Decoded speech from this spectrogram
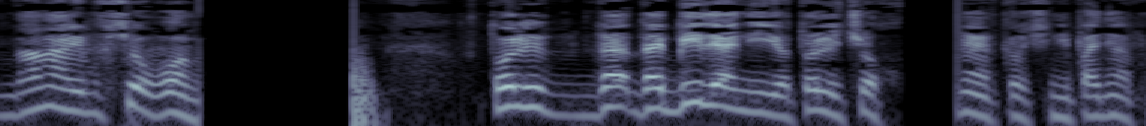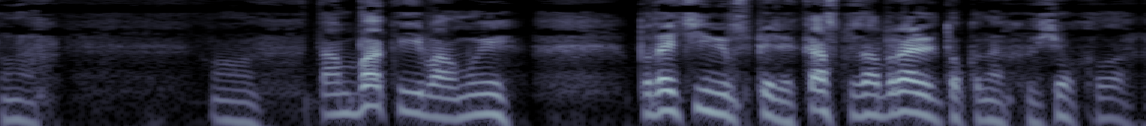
Да она и все, вон. То ли добили они ее, то ли что, хуйня, короче, непонятно. Вот. Там бак ебал, мы подойти не успели. Каску забрали только нахуй, все, хла.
